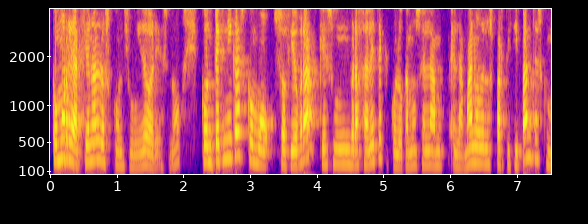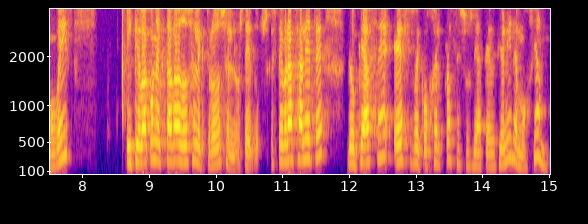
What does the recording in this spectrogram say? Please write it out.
cómo reaccionan los consumidores, ¿no? Con técnicas como Sociograph, que es un brazalete que colocamos en la, en la mano de los participantes, como veis, y que va conectado a dos electrodos en los dedos. Este brazalete lo que hace es recoger procesos de atención y de emoción.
